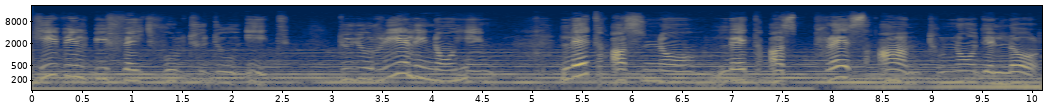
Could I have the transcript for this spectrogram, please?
He will be faithful to do it. Do you really know Him? Let us know, let us press on to know the Lord.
